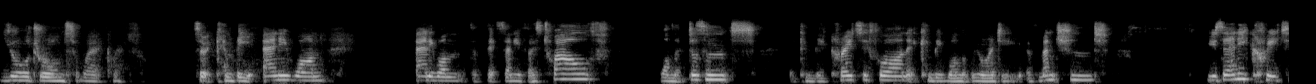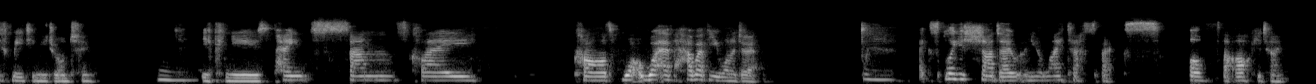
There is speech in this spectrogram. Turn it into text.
you're drawn to work with. So it can be anyone, anyone that fits any of those 12, one that doesn't, it can be a creative one, it can be one that we already have mentioned. Use any creative medium you're drawn to. Mm. You can use paints, sands, clay, cards, whatever, however you want to do it. Mm. Explore your shadow and your light aspects of that archetype.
